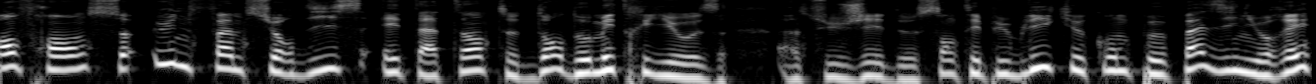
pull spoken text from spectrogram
En France, une femme sur dix est atteinte d'endométriose, un sujet de santé publique qu'on ne peut pas ignorer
